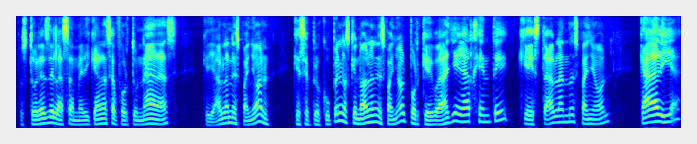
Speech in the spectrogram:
pues tú eres de las americanas afortunadas que ya hablan español, que se preocupen los que no hablan español, porque va a llegar gente que está hablando español cada día,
